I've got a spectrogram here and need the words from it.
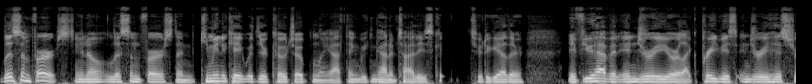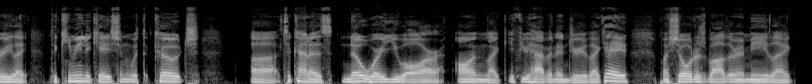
listen first. You know, listen first and communicate with your coach openly. I think we can kind of tie these two together. If you have an injury or like previous injury history, like the communication with the coach. Uh, to kind of know where you are on like if you have an injury, like hey, my shoulder's bothering me, like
